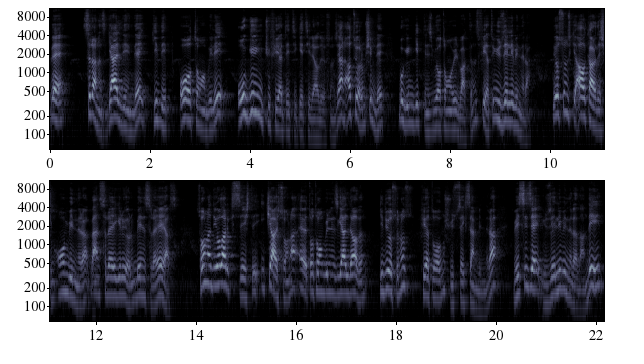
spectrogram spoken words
ve sıranız geldiğinde gidip o otomobili o günkü fiyat etiketiyle alıyorsunuz. Yani atıyorum şimdi bugün gittiniz bir otomobil baktınız fiyatı 150 bin lira. Diyorsunuz ki al kardeşim 10 bin lira ben sıraya giriyorum beni sıraya yaz. Sonra diyorlar ki size işte 2 ay sonra evet otomobiliniz geldi alın. Gidiyorsunuz fiyatı olmuş 180 bin lira ve size 150 bin liradan değil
